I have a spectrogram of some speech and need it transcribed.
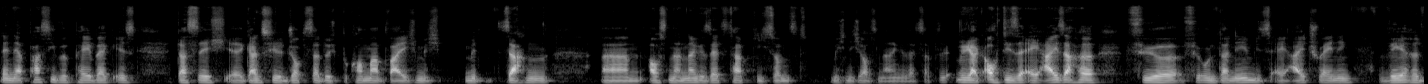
denn der passive Payback ist, dass ich äh, ganz viele Jobs dadurch bekommen habe, weil ich mich mit Sachen ähm, auseinandergesetzt habe, die ich sonst mich nicht auseinandergesetzt habe. Wie gesagt, auch diese AI-Sache für, für Unternehmen, dieses AI-Training wäre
